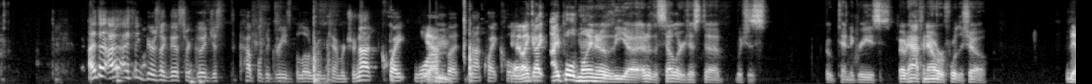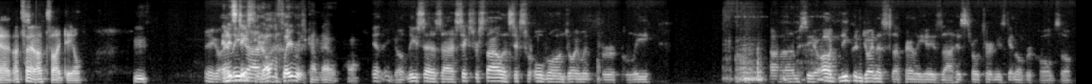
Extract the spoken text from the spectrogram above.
I, th- I I think beers like this are good just a couple degrees below room temperature. Not quite warm, Yeah. but not quite cold. Yeah, like I, I pulled mine out of the uh, out of the cellar just uh, which is about 10 degrees, about half an hour before the show. Yeah, I'd say that's ideal. There you go. And it's Lee, tasty. uh, All the flavors are coming out. Oh. Yeah, there you go. Lee says uh, six for style and six for overall enjoyment for, for Lee. Uh, let me see here. Oh, Lee couldn't join us. Apparently, his uh, his throat's hurting. He's getting over a cold, so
